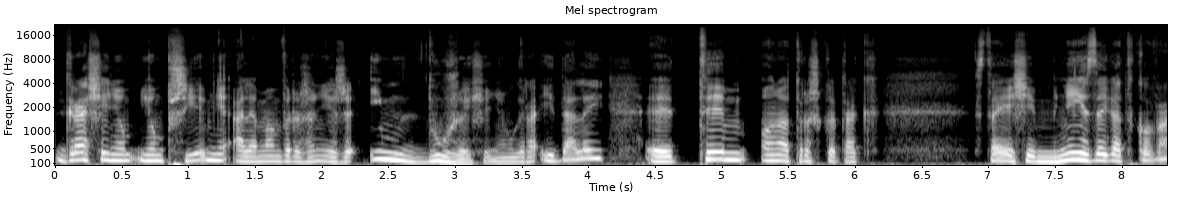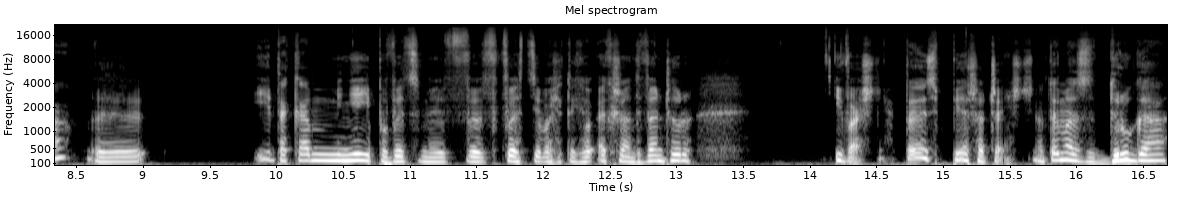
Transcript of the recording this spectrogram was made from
gra się nią, ją przyjemnie, ale mam wrażenie, że im dłużej się nią gra i dalej, yy, tym ona troszkę tak staje się mniej zagadkowa, yy, i taka mniej powiedzmy w, w kwestii właśnie takiego action adventure. I właśnie, to jest pierwsza część. Natomiast druga,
